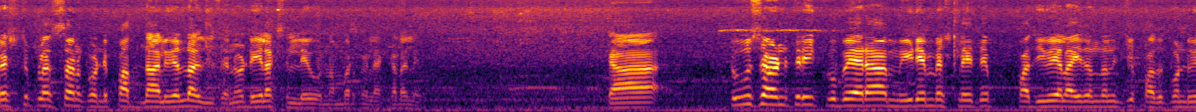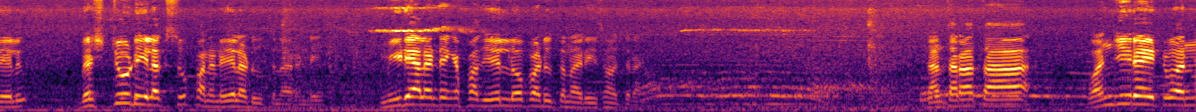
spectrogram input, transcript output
బెస్ట్ ప్లస్ అనుకోండి పద్నాలుగు వేలు దాకా చూశాను. డీలక్స్లు లేవు నంబర్ ఫైవ్ ఎక్కడ లేవు. ఇంకా two seventy three Kubera medium బెస్ట్లు అయితే పదివేల ఐదు వందల నుంచి పదకొండు వేలు. బెస్ట్ డీలక్స్ పన్నెండు వేలు అడుగుతున్నారండి. మీడియాలు అంటే ఇంకా పదివేలు లోపు అడుగుతున్నారు ఈ సంవత్సరానికి. దాని తర్వాత one zero eight one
